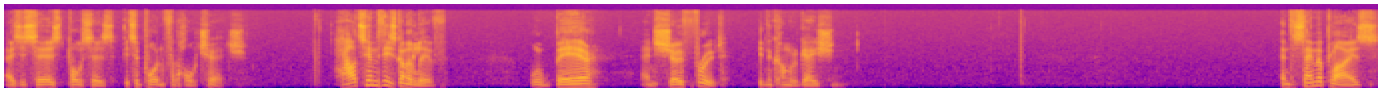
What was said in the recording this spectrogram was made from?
as, he says, Paul says, it's important for the whole church. How Timothy is going to live will bear and show fruit in the congregation. And the same applies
